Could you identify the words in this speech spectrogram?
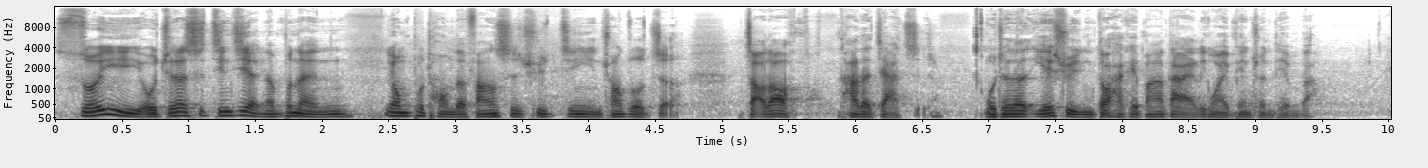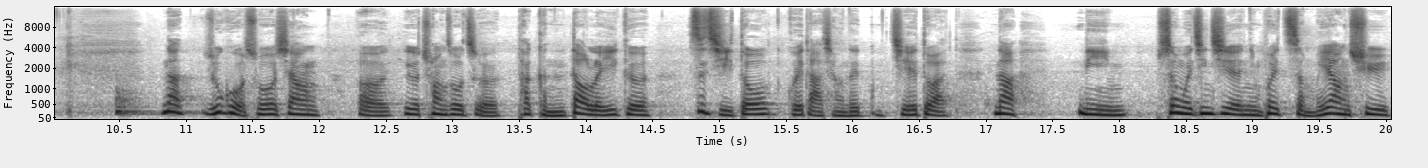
所以我觉得是经纪人能不能用不同的方式去经营创作者，找到他的价值。我觉得也许你都还可以帮他带来另外一片春天吧。那如果说像呃一个创作者，他可能到了一个自己都鬼打墙的阶段，那你身为经纪人，你会怎么样去？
